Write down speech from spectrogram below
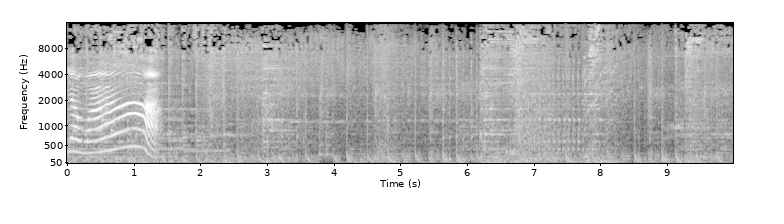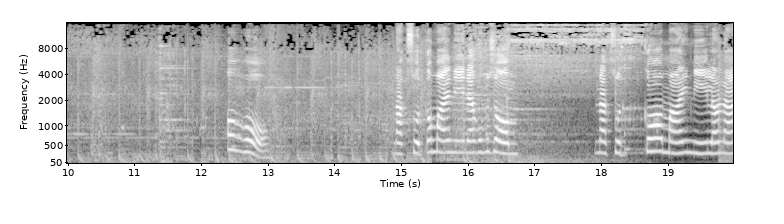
อย่าว่า โอ้โห หนักสุดก็ไม้นี้นะคุณผู้ชม หนักสุดก็ไม้นี้แล้วนะ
